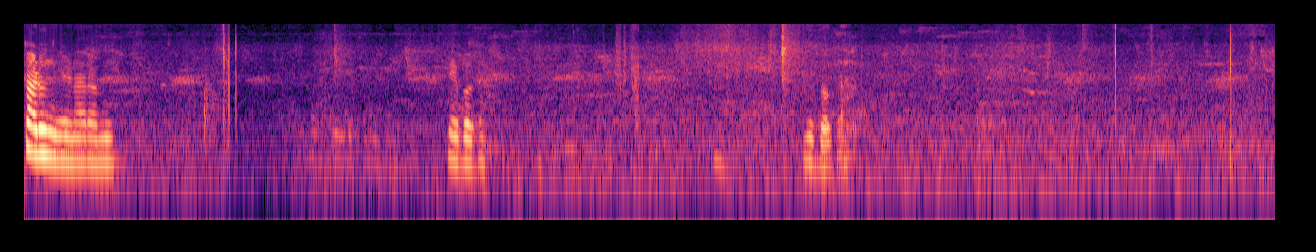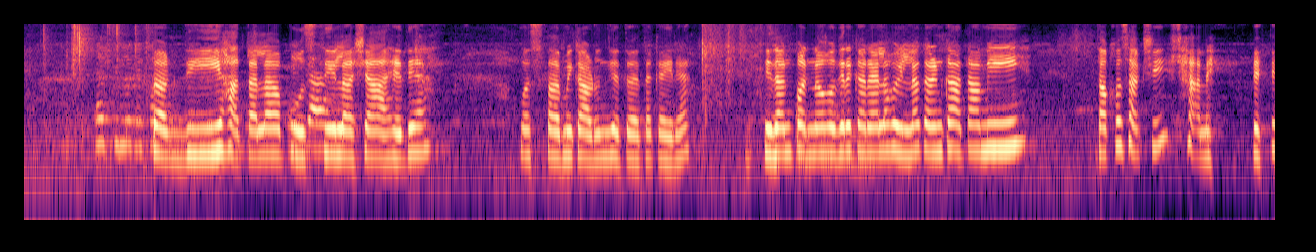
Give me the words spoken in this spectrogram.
काढून घेणार आम्ही. हे बघा. हे बघा. तर अगदी हाताला पोचतील अशा आहेत या. मस्त आम्ही काढून घेतो आता कैऱ्या. निदान पन्नं वगैरे करायला होईल ना कारण का आता आम्ही दाखव साक्षी छान आहे.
